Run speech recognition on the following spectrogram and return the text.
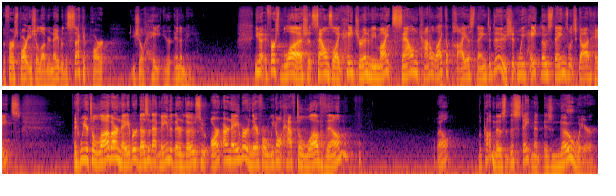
The first part, you shall love your neighbor. The second part, you shall hate your enemy. You know, at first blush, it sounds like hate your enemy might sound kind of like a pious thing to do. Shouldn't we hate those things which God hates? If we are to love our neighbor, doesn't that mean that there are those who aren't our neighbor and therefore we don't have to love them? Well, the problem is that this statement is nowhere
